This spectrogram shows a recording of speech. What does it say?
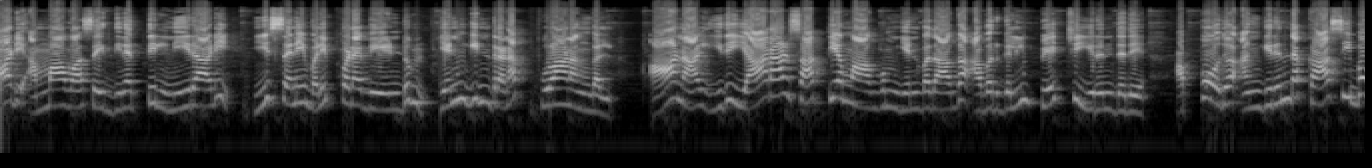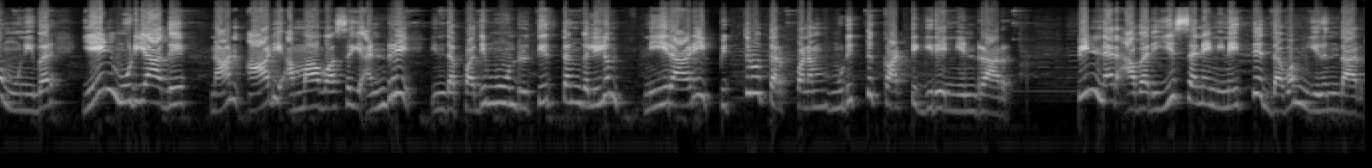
ஆடி அமாவாசை தினத்தில் நீராடி ஈசனை வழிபட வேண்டும் என்கின்றன புராணங்கள். ஆனால் இது யாரால் சாத்தியமாகும் என்பதாக அவர்களின் பேச்சு இருந்தது. அப்போது அங்கிருந்த காசிப முனிவர் ஏன் முடியாது? நான் ஆடி அமாவாசை அன்று இந்த பதிமூன்று தீர்த்தங்களிலும் நீராடி பித்ரு தர்ப்பணம் முடித்து காட்டுகிறேன் என்றார். பின்னர் அவர் ஈசனை நினைத்து தவம் இருந்தார்.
